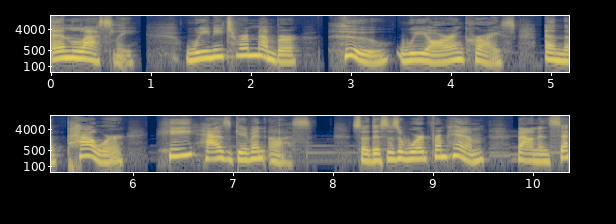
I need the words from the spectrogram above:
And lastly, we need to remember who we are in Christ and the power he has given us. So this is a word from him found in 2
